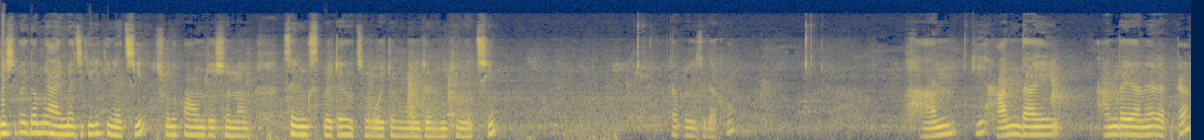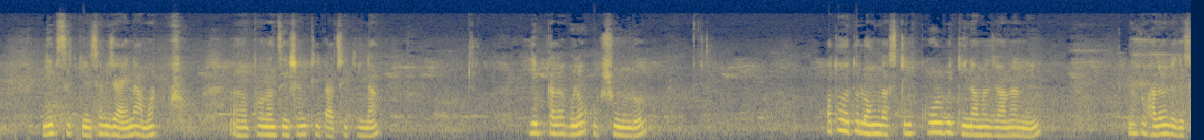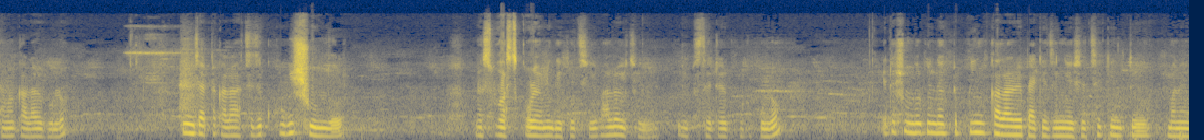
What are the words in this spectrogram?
বেশিরভাগ আমি আই ম্যাজিকেরই কিনেছি। শুধু ফাউন্ডেশন আর সেভিং স্প্রেটাই হচ্ছে ওয়েট অ্যান্ড ওয়াইল্ডার আমি কিনেছি। তারপরে এই যে দেখো। হান, কি? হানদাই হানদায়ানের একটা লিপস্টিক কিনেছি। আমি জানি না আমার প্রোনাউন্সিয়েশন ঠিক আছে কি না লিপ কালারগুলো খুব সুন্দর। অত হয়তো লং লাস্টিং করবে কি না আমার জানা নেই। কিন্তু ভালোই লেগেছে আমার কালারগুলো তিন চারটা কালার আছে যে খুবই সুন্দর। সোয়াস করে আমি দেখেছি, ভালোই ছিল লিপস্টেটেরগুলো। এটা সুন্দর কিন্তু একটা পিঙ্ক কালারের প্যাকেজিং এসেছে, কিন্তু মানে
